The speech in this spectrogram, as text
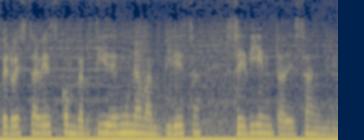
pero esta vez convertida en una vampiresa sedienta de sangre.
